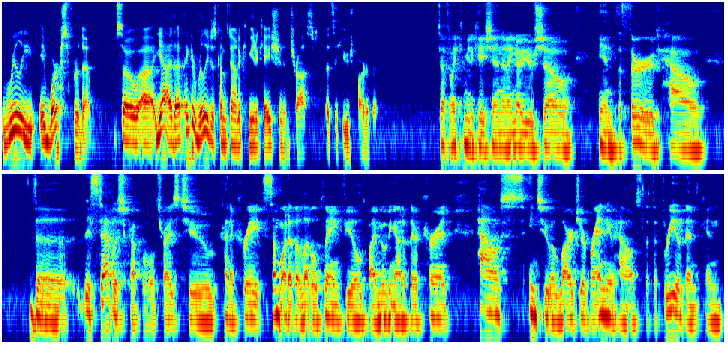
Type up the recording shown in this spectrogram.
really it works for them so uh, yeah, I think it really just comes down to communication and trust. That's a huge part of it. Definitely communication, and I know you show in the third how the, established couple tries to kind of create somewhat of a level playing field by moving out of their current house into a larger, brand new house that the three of them can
